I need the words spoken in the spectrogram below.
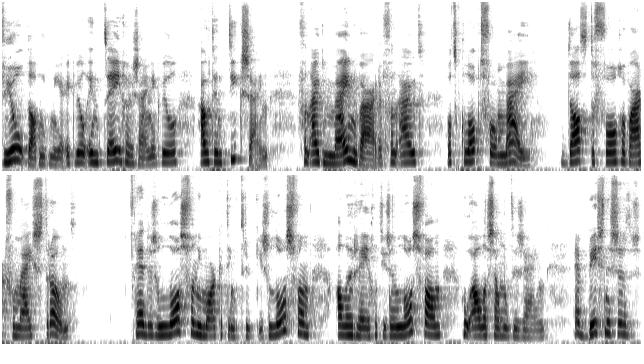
wil dat niet meer. Ik wil integer zijn, ik wil authentiek zijn vanuit mijn waarde, vanuit wat klopt voor mij. Dat te volgen waar het voor mij stroomt. dus los van die marketingtrucjes, los van alle regeltjes en los van hoe alles zou moeten zijn. businesses,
